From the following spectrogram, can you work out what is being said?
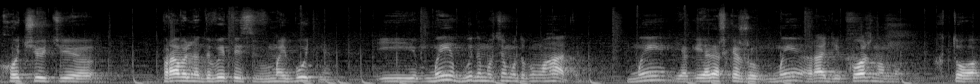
хочуть е, правильно дивитись в майбутнє. І ми будемо в цьому допомагати. Ми, як я ж кажу, ми раді кожному, хто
